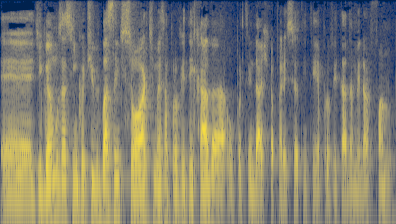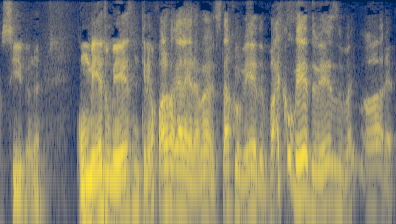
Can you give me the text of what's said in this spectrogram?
é, digamos assim, que eu tive bastante sorte, mas aproveitei cada oportunidade que apareceu, eu tentei aproveitar da melhor forma possível, né? Com medo mesmo, que nem eu falo pra galera, mano, você tá com medo? Vai com medo mesmo, vai embora.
